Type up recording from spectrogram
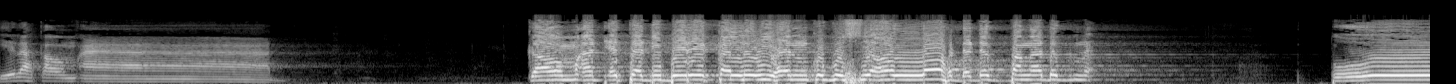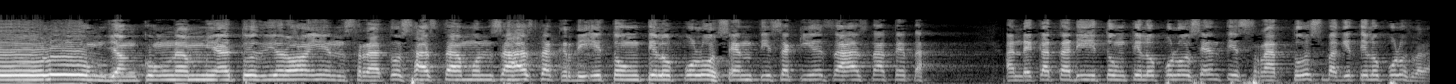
ialah kaum ad. kaum adeta diberi kalewihan ku ya Allah dedeg pangadegna. Tulung jangkung nami atu zirain 100 hasta mun sahasta keur diitung 30 senti sakieu sahasta teta andai kata dihitung 30 senti 100 bagi 30 saudara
